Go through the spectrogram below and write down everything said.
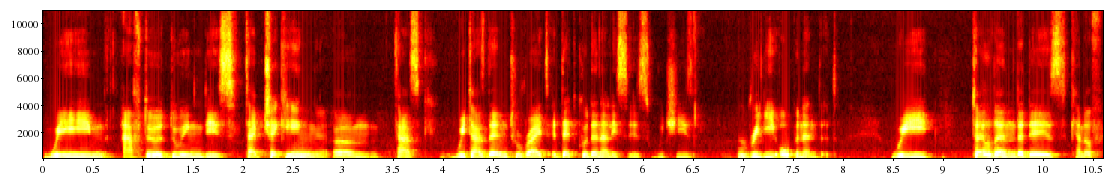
We, after doing this type checking um, task, we task them to write a dead code analysis, which is really open-ended. We tell them that there's kind of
